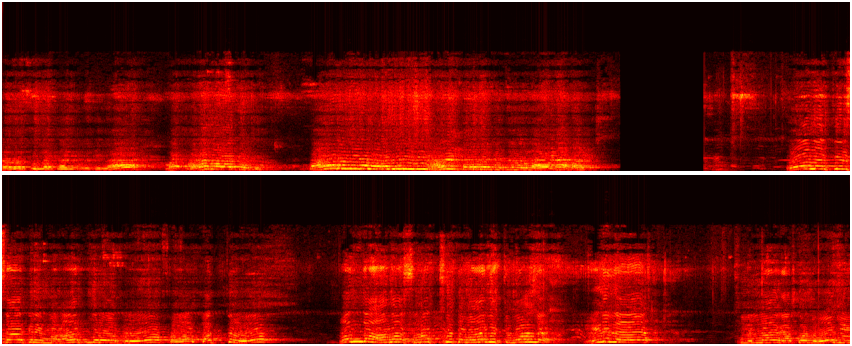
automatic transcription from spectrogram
ನಡತ್ತಿಲ್ಲ ಕಂಡಿರೋದಿಲ್ಲ ಮತ್ತೆ ಹಣ ಬರಕತ್ತಿ ಹೊರಗೆ ಹೊರಗೆ ಏನಾಗ್ತೀರಿ ಮಹಾತ್ಮರೊಬ್ರು ಭಕ್ತರು ಬಂದ ಹಣ ಸುರಕ್ಷಿತವಾಗಿ ತಗೊಂಡ ಹಿಡಿದ ಎಲ್ಲಾಗ ಹಾಕೊಂಡು ಹೋಗಿ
